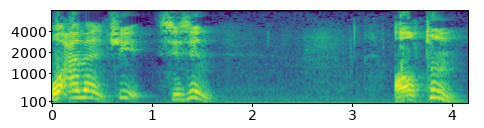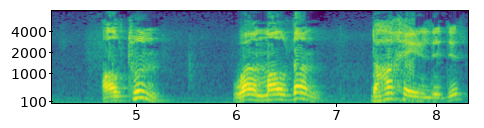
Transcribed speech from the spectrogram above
O amel ki sizin altın altın ve maldan daha hayırlıdır.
